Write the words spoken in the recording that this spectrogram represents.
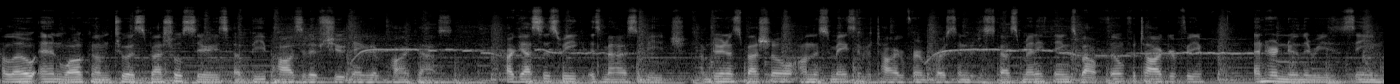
Hello and welcome to a special series of Be Positive, Shoot Negative podcast. Our guest this week is Madison Beach. I'm doing a special on this amazing photographer in person to discuss many things about film photography and her newly released zine.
